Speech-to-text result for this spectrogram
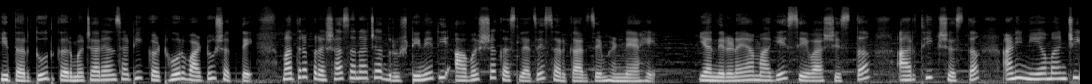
ही तरतूद कर्मचाऱ्यांसाठी कठोर वाटू शकते मात्र प्रशासनाच्या दृष्टीने ती आवश्यक असल्याचे सरकारचे म्हणणे आहे. या निर्णयामागे सेवा शिस्त आर्थिक शिस्त आणि नियमांची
